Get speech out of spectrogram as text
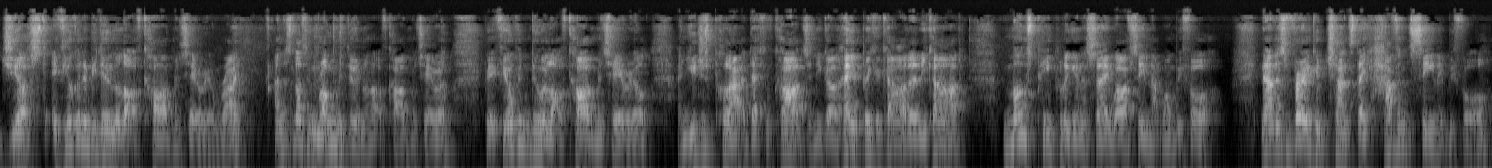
just, if you're going to be doing a lot of card material, right? And there's nothing wrong with doing a lot of card material, but if you're going to do a lot of card material and you just pull out a deck of cards and you go, hey, pick a card, any card, most people are going to say, well, I've seen that one before. Now, there's a very good chance they haven't seen it before,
